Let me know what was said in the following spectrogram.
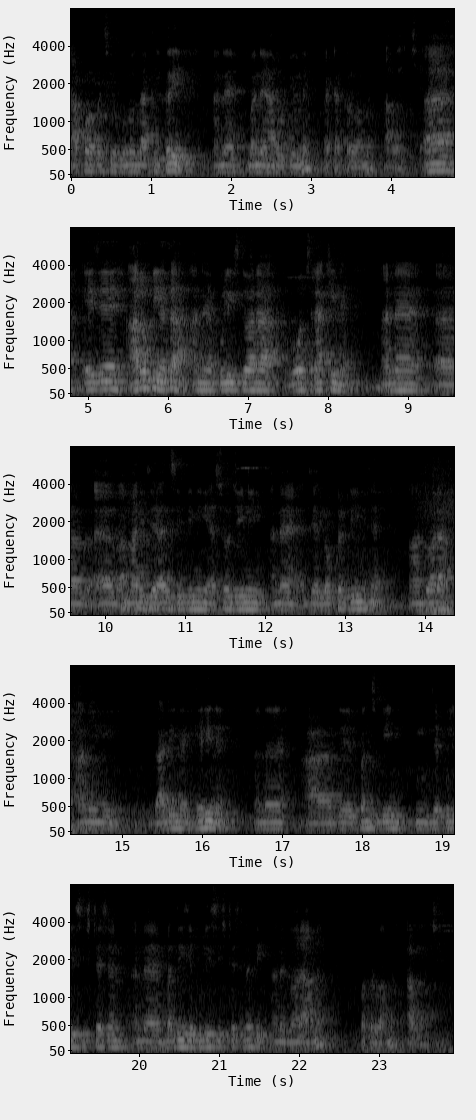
આપવા પછી ગુનો દાખલ કરી અને બંને આરોપીઓને અટક કરવામાં આવે છે. એ જે આરોપી હતા અને પોલીસ દ્વારા વોચ રાખીને અને અમારી જે એલસીબીની એસઓજીની અને જે લોકલ ટીમ છે દ્વારા આની ગાડીને ઘેરીને અને આ જે પંચબીન જે પોલીસ સ્ટેશન અને બધી જે પોલીસ સ્ટેશન હતી અને દ્વારા અમે પકડવામાં આવેલ છે.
